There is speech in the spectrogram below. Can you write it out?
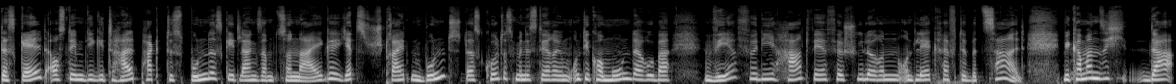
Das Geld aus dem Digitalpakt des Bundes geht langsam zur Neige. Jetzt streiten Bund, das Kultusministerium und die Kommunen darüber, wer für die Hardware für Schülerinnen und Lehrkräfte bezahlt. Wie kann man sich da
